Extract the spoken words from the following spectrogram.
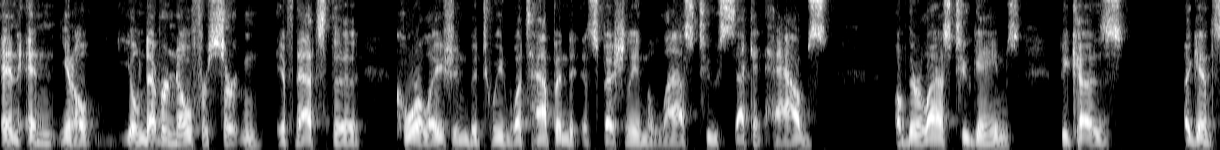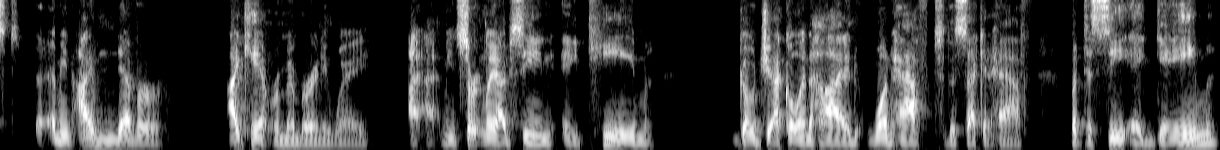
and and you know, you'll never know for certain if that's the correlation between what's happened, especially in the last two second halves of their last two games, because against, I mean, I've never, I can't remember anyway. I, I mean, certainly I've seen a team go Jekyll and Hyde one half to the second half, but to see a game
